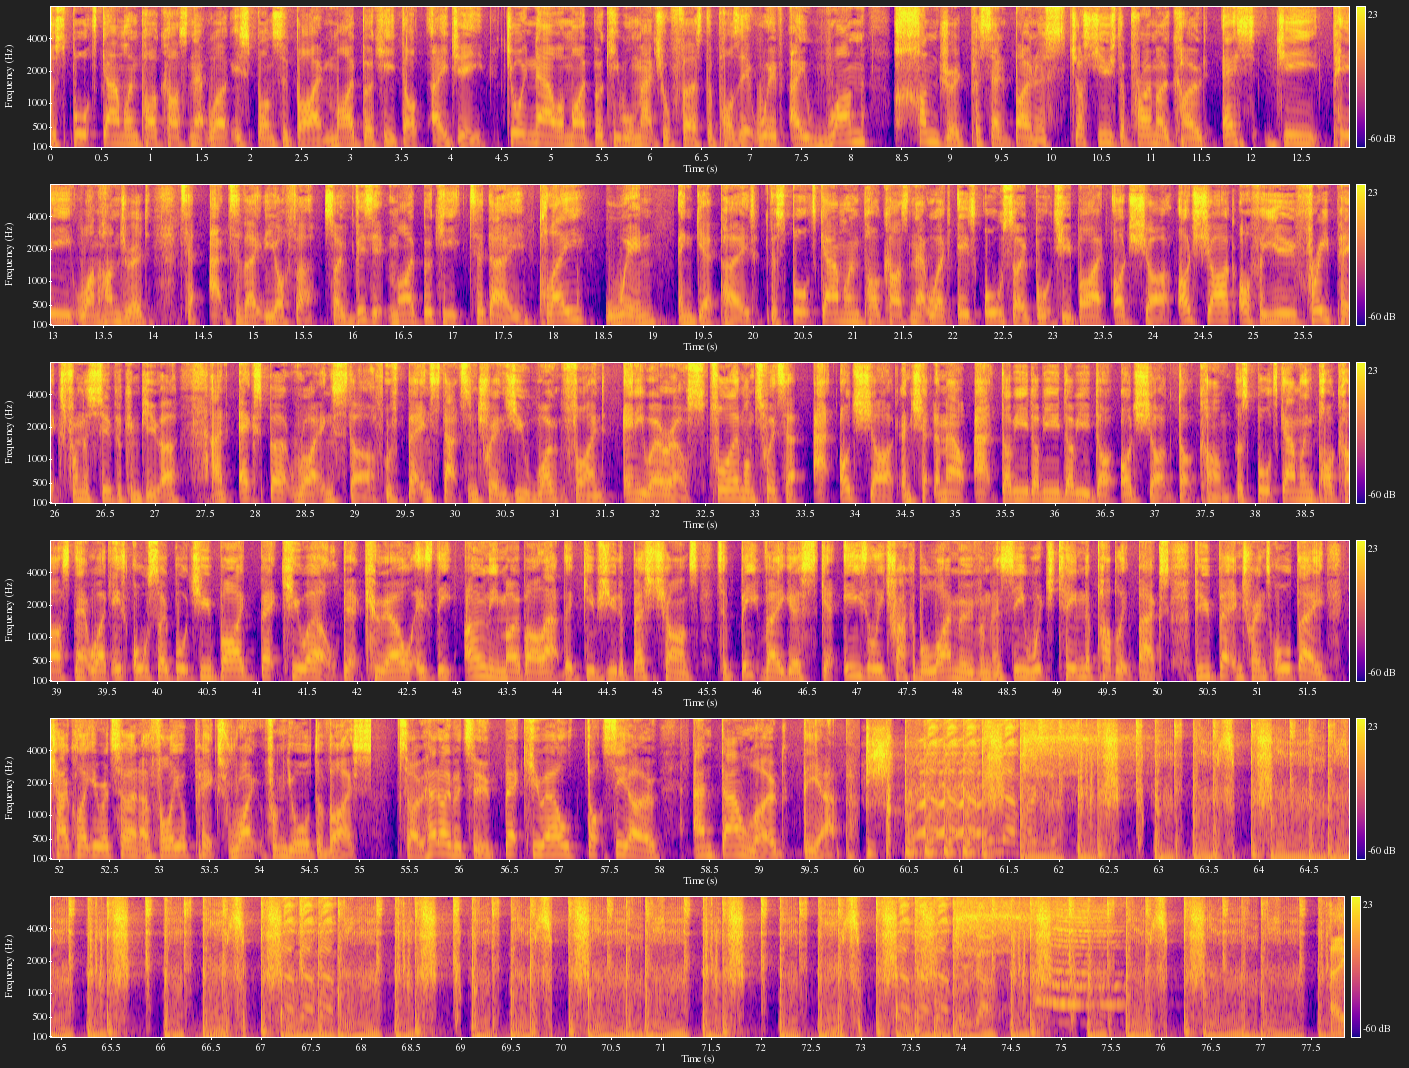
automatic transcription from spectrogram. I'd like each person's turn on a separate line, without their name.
The Sports Gambling Podcast Network is sponsored by MyBookie.ag. Join now and MyBookie will match your first deposit with a 100% bonus. Just use the promo code SGP100 to activate the offer. So visit MyBookie today. Play, win, and get paid. The Sports Gambling Podcast Network is also brought to you by Oddshark. Oddshark offer you free picks from the supercomputer and expert writing staff with betting stats and trends you won't find anywhere else. Follow them on Twitter at Oddshark and check them out at www.oddshark.com. The Sports Gambling Podcast Network is also brought to you by BetQL. BetQL is the only mobile app that gives you the best chance to beat Vegas, get easily trackable line movement, and see which team the public backs. View betting trends all day, calculate your return, and follow your picks right from your device. So head over to betql.co and download the app.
